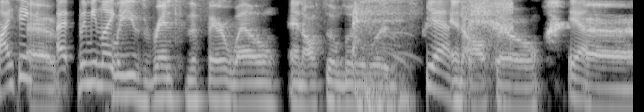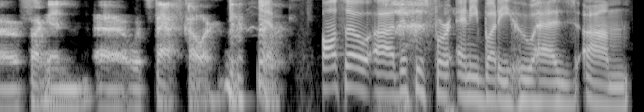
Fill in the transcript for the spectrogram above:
I think. uh, I, I mean, like, please rent the farewell and also little woods yeah, and also yeah. uh fucking uh what's fast color Yeah. Also, uh, this is for anybody who has um,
